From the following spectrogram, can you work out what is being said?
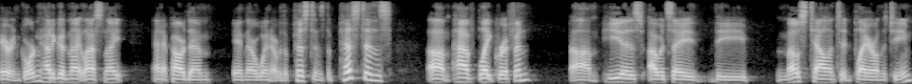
Aaron Gordon had a good night last night, and it powered them in their win over the Pistons. The Pistons um, have Blake Griffin. Um, he is, I would say, the most talented player on the team.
